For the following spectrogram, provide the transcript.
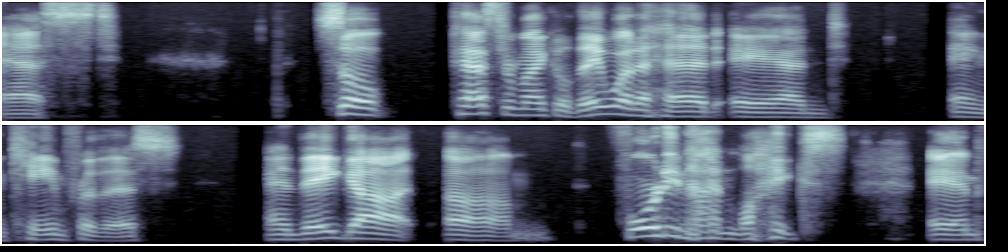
est. So, Pastor Michael, they went ahead and and came for this, and they got um 49 likes and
